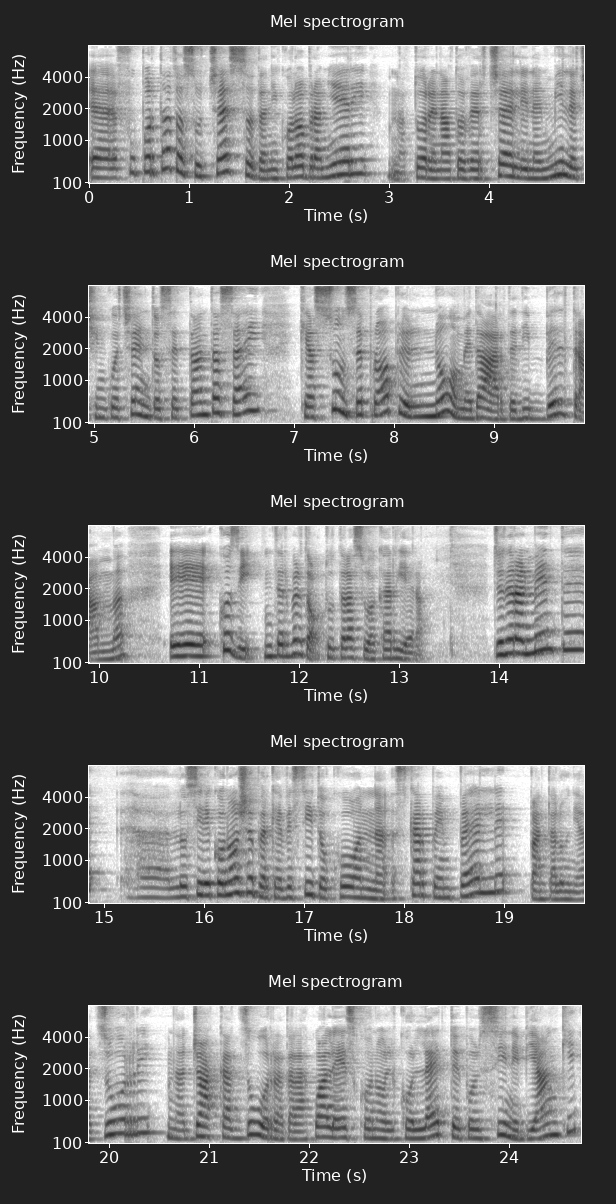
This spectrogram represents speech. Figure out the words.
eh, fu portato a successo da Niccolò Bramieri, un attore nato a Vercelli nel 1576, che assunse proprio il nome d'arte di Beltram e così interpretò tutta la sua carriera. Generalmente eh, lo si riconosce perché è vestito con scarpe in pelle, pantaloni azzurri, una giacca azzurra dalla quale escono il colletto e i polsini bianchi,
